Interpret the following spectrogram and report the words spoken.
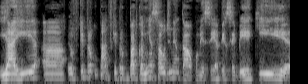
E aí uh, eu fiquei preocupado, fiquei preocupado com a minha saúde mental. Comecei a perceber que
